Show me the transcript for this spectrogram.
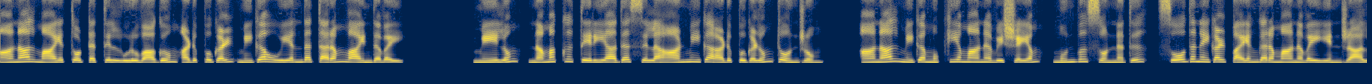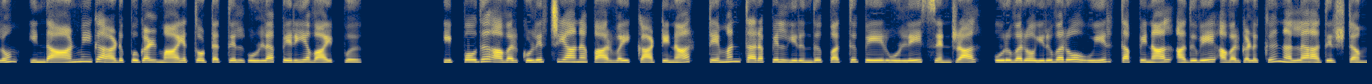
ஆனால் மாயத்தோட்டத்தில் உருவாகும் அடுப்புகள் மிக உயர்ந்த தரம் வாய்ந்தவை. மேலும் நமக்கு தெரியாத சில ஆன்மீக அடுப்புகளும் தோன்றும். ஆனால் மிக முக்கியமான விஷயம் முன்பு சொன்னது சோதனைகள் பயங்கரமானவை என்றாலும் இந்த ஆன்மீக அடுப்புகள் மாயத்தோட்டத்தில் உள்ள பெரிய வாய்ப்பு. இப்போது அவர் குளிர்ச்சியான பார்வை காட்டினார் டெமன் தரப்பில் இருந்து பத்து பேர் உள்ளே சென்றால் ஒருவரோ இருவரோ உயிர் தப்பினால் அதுவே அவர்களுக்கு நல்ல அதிர்ஷ்டம்.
